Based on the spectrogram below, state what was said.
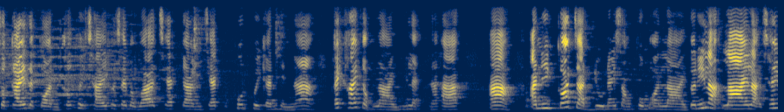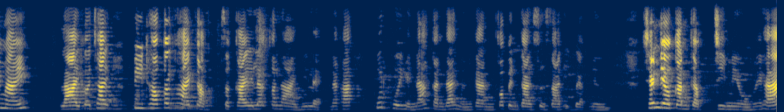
สกายแต่ก่อนเขาเคยใช้เขาใช้แบบว่าแชทกันแชทพูดคุยกันเห็นหน้า คล้ายๆกับไลน์นี่แหละนะคะอะอันนี้ก็จัดอยู่ในสังคมออนไลน์ ตัวนี้ล่ะไลน์ล่ะใช่ไหมไลน์ก็ใช่บีท็อกก็คล้ายกับสกายและก็ไลน์นี่แหละนะคะพูดคุยเห็นหน้ากันได้เหมือนกัน ก็เป็นการสื่อสารอีกแบบหนึ่งเช่นเดียวกันกับ Gmail ไหมคะ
